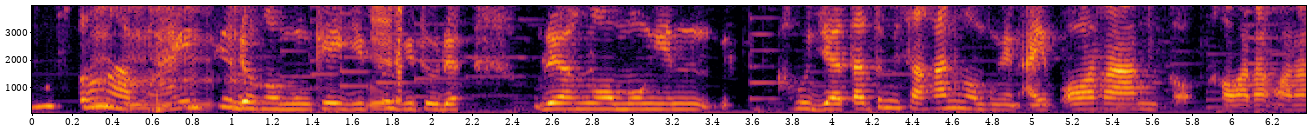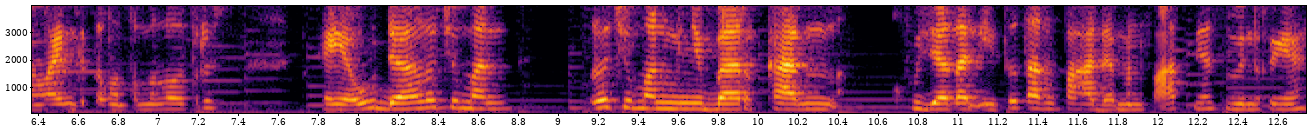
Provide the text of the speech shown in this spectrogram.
lo ngapain sih udah ngomong kayak gitu yeah. gitu udah udah ngomongin hujatan tuh misalkan ngomongin aib orang ke, ke orang-orang lain ke teman-teman lo terus kayak ya udah lo cuman lo cuman menyebarkan hujatan itu tanpa ada manfaatnya sebenarnya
